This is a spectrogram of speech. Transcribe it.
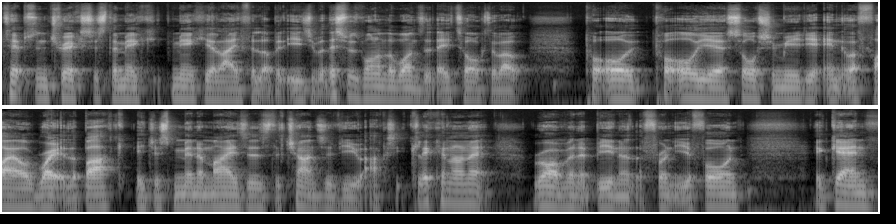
tips and tricks just to make make your life a little bit easier. But this was one of the ones that they talked about. Put all put all your social media into a file right at the back. It just minimizes the chance of you actually clicking on it rather than it being at the front of your phone. Again,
